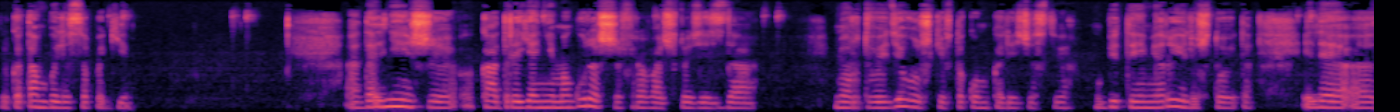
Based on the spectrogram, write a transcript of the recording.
Только там были сапоги. А дальнейшие кадры я не могу расшифровать, что здесь за мертвые девушки в таком количестве, убитые миры или что это, или, э,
